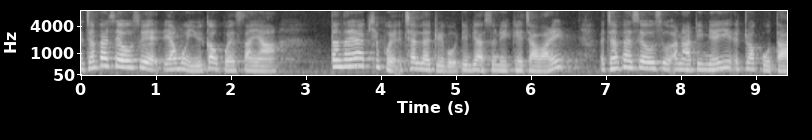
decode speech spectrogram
အကြံဖက်ဆဲအုပ်စုရဲ့တရားမဝင်ရွေးကောက်ပွဲဆိုင်ရာတန်တရားဖြစ်ဖွယ်အချက်လက်တွေကိုတင်ပြဆွေးနွေးခဲ့ကြပါတယ်။အကြံဖက်ဆဲအုပ်စုအနာတီမြဲရေးအတွက်ကိုသာ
